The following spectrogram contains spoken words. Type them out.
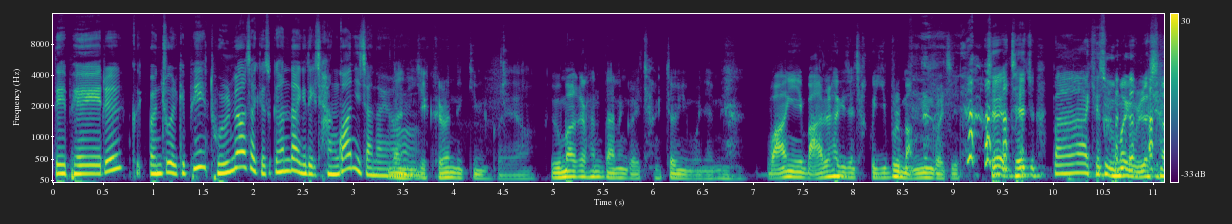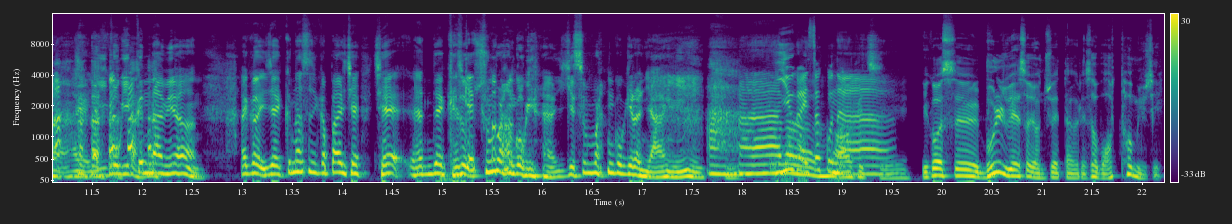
내 배를 그 연주가 이렇게 pis돌면서 계속 한다는 게 되게 장관이잖아요. 난 이게 그런 느낌인 거예요. 음악을 한다는 거의 장점이 뭐냐면 왕이 말을 하기 전에 자꾸 입을 막는 거지. 제제빠 계속 음악이 울려져. 아, 이 곡이 끝나면 아 그러니까 이제 끝났으니까 빨리 제 제 했는데 계속 계속. 스물 한 곡이라 이게 스물 한 곡이란 양이 아, 이유가 뭐, 있었구나. 어, 그치. 이것을 물 위에서 연주했다 그래서 Water Music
